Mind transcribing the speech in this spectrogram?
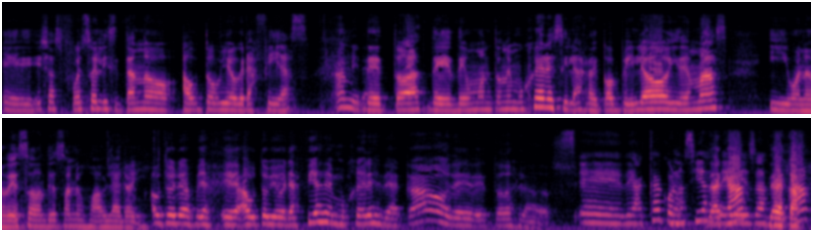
eh, ella fue solicitando autobiografías Ah, de todas, de, de un montón de mujeres y las recopiló y demás. Y bueno, de eso, de eso nos va a hablar hoy. Autobiografías, eh, autobiografías de mujeres de acá o de, de todos lados. Eh, de acá, conocidas ¿De de, acá? ella. ¿De acá?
